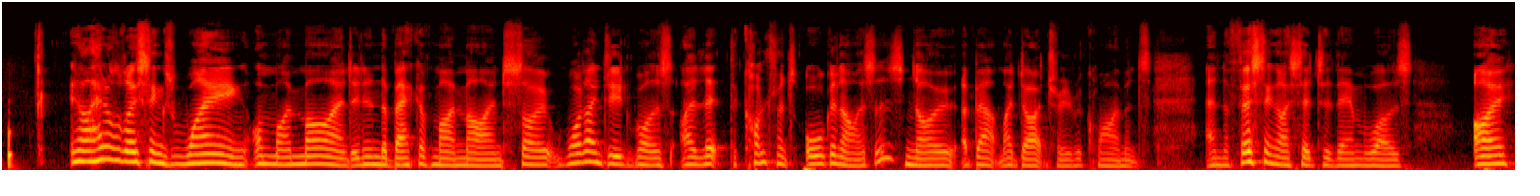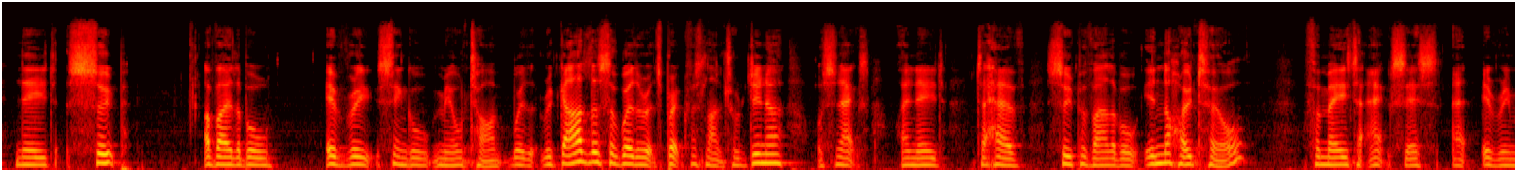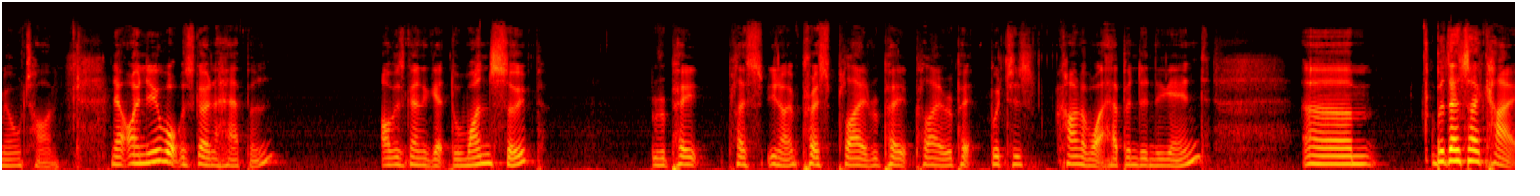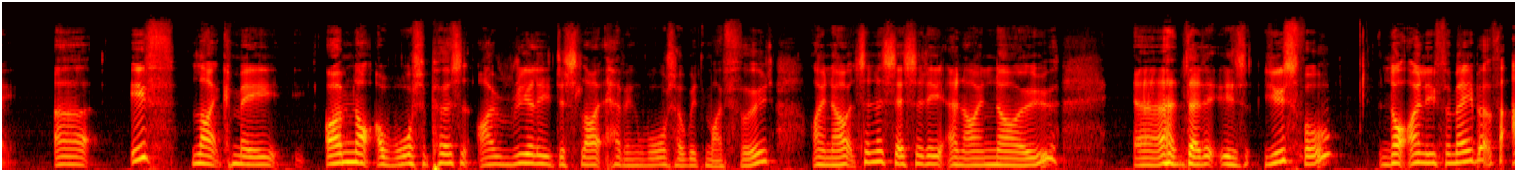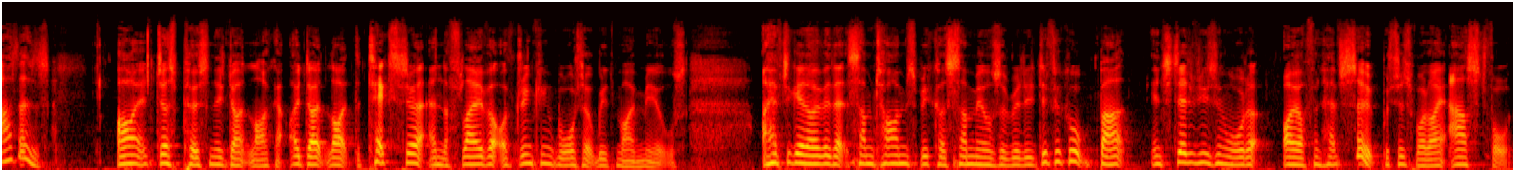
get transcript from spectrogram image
you know, I had all those things weighing on my mind and in the back of my mind. So, what I did was I let the conference organisers know about my dietary requirements. And the first thing I said to them was, I need soup available every single meal time, whether, regardless of whether it's breakfast, lunch, or dinner or snacks. I need to have soup available in the hotel for me to access at every meal time. Now, I knew what was going to happen. I was going to get the one soup, repeat, press, you know, press play, repeat, play, repeat, which is kind of what happened in the end. Um, but that's okay. Uh, if, like me, I'm not a water person, I really dislike having water with my food. I know it's a necessity and I know uh, that it is useful, not only for me, but for others. I just personally don't like it. I don't like the texture and the flavour of drinking water with my meals. I have to get over that sometimes because some meals are really difficult, but instead of using water, I often have soup, which is what I asked for.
